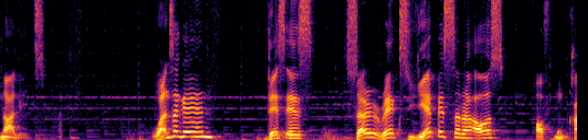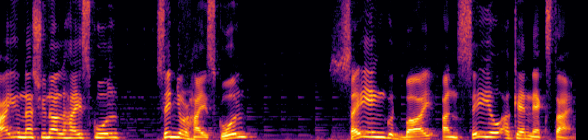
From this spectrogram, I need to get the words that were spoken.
knowledge. Once again, this is Sir Rex Yepes Saraus of Monkayo National High School, Senior High School, saying goodbye and see you again next time.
